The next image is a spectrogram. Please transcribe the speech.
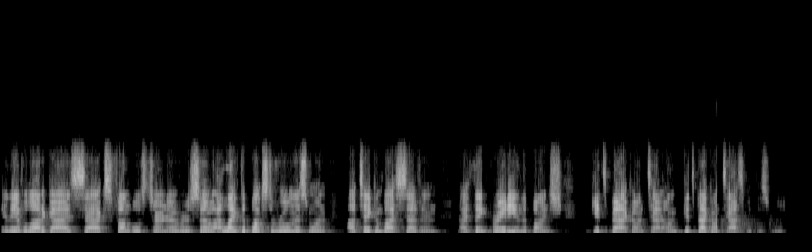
and they have a lot of guys sacks, fumbles, turnovers. So I like the Bucs to roll in this one. I'll take them by seven. I think Brady and the bunch gets back on, ta- on gets back on task with this week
